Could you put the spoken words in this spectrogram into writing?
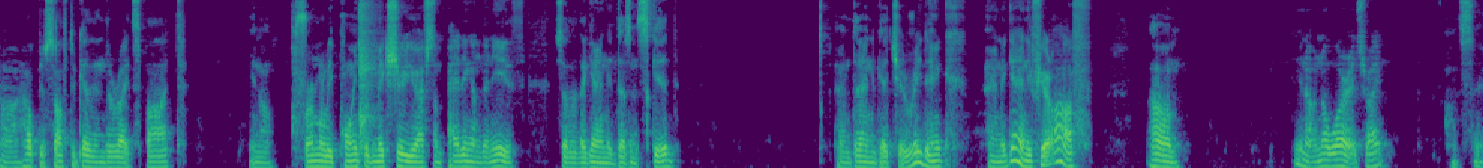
Uh, help yourself to get in the right spot. You know, firmly pointed. Make sure you have some padding underneath so that again it doesn't skid. And then get your reading. And again, if you're off, um, you know, no worries, right? Let's see.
